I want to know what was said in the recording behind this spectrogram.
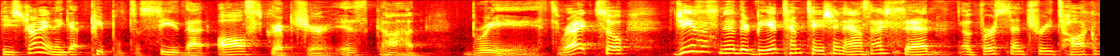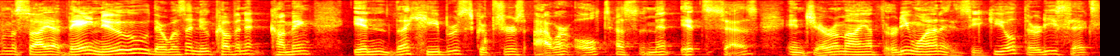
he's trying to get people to see that all scripture is God breathed, right? So Jesus knew there'd be a temptation, as I said, a first century talk of a Messiah. They knew there was a new covenant coming in the Hebrew scriptures, our Old Testament. It says in Jeremiah 31, Ezekiel 36,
